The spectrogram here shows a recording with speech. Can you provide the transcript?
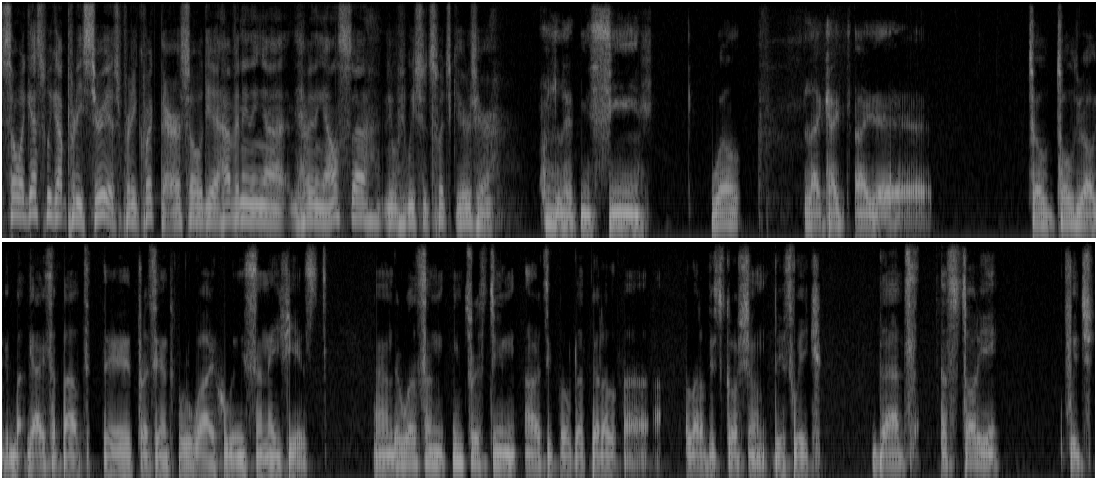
So I guess we got pretty serious pretty quick there. So do you have anything? Uh, do you have anything else? Uh, we should switch gears here. Let me see. Well, like I I uh, told told you guys about the president of Uruguay who is an atheist, and there was an interesting article that got a, uh, a lot of discussion this week. That a study which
